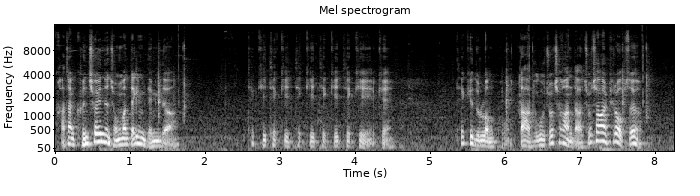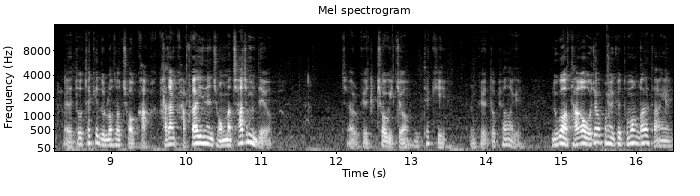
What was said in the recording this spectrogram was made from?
가장 근처에 있는 적만 때리면 됩니다. 탭키 탭키 탭키 탭키 탭키. 이렇게 탭키 눌러놓고. 딱 누구 쫓아간다. 쫓아갈 필요 없어요. 예, 또 탭키 눌러서 저 가, 가장 가까이 있는 적만 찾으면 돼요. 자 이렇게 적 있죠? 탭키. 이렇게 또 편하게 누가 다가오죠? 그럼 이렇게 도망가요? 당연히.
